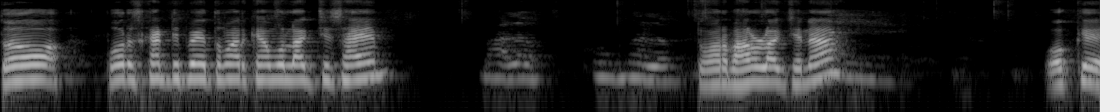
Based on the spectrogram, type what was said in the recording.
তো পুরস্কারটি পেয়ে তোমার কেমন লাগছে সাইন ভালো তোমার ভালো লাগছে না? ওকে।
